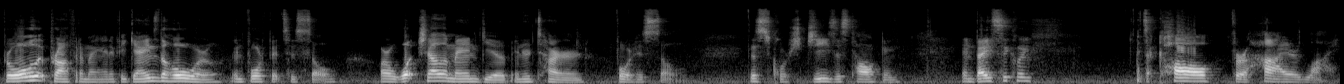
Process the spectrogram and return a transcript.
For what will it profit a man if he gains the whole world and forfeits his soul? Or what shall a man give in return for his soul? This is, of course, Jesus talking. And basically, it's a call for a higher life.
